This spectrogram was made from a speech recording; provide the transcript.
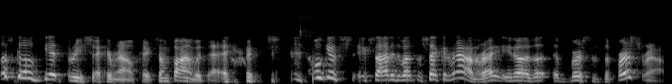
Let's go get three second round picks. I'm fine with that. Who gets excited about the second round, right? You know, versus the first round.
